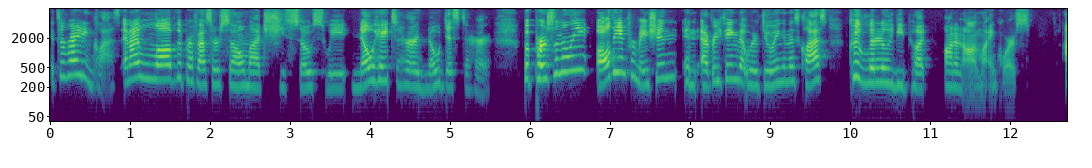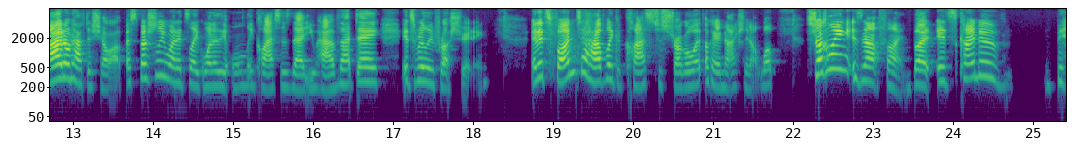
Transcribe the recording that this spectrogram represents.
It's a writing class, and I love the professor so much, she's so sweet, no hate to her, no diss to her. But personally, all the information and everything that we're doing in this class could literally be put on an online course. I don't have to show up, especially when it's, like, one of the only classes that you have that day, it's really frustrating. And it's fun to have, like, a class to struggle with okay, no, actually not. Well, struggling is not fun, but it's kind of I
